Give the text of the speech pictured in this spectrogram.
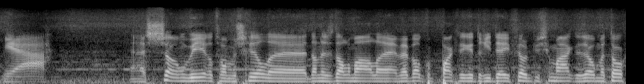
Ja, zo'n wereld van verschil. dan is het allemaal. we hebben ook een prachtige 3D-filmpjes gemaakt en zo, maar toch.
